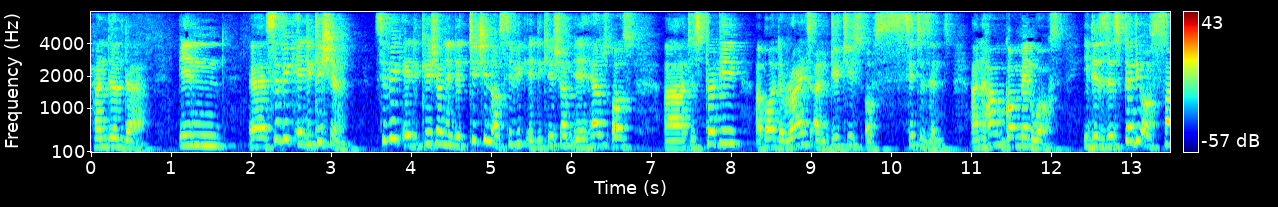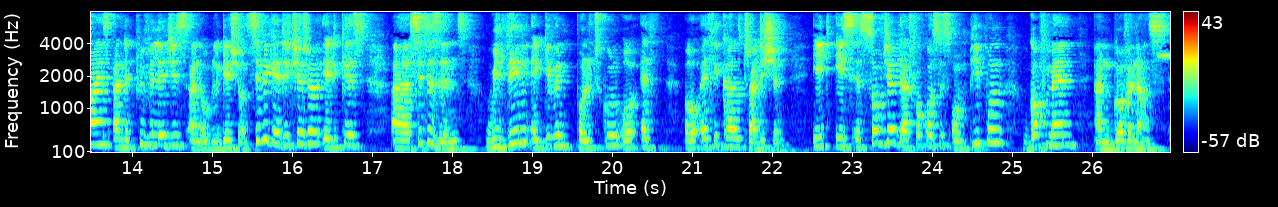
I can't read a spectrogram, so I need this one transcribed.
handle that? In uh, civic education, civic education, in the teaching of civic education, it helps us uh, to study about the rights and duties of citizens and how government works. It is the study of science and the privileges and obligations. Civic education educates uh, citizens within a given political or, eth or ethical tradition. It is a subject that focuses on people, government, and governance.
